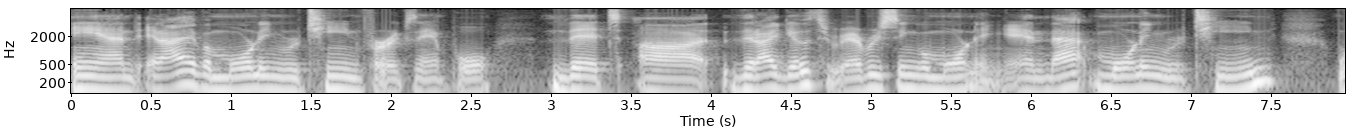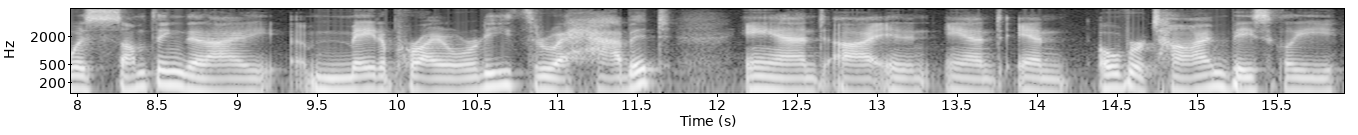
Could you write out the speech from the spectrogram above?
And and I have a morning routine, for example, that uh, that I go through every single morning, and that morning routine was something that I made a priority through a habit, and uh, and and and over time, basically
